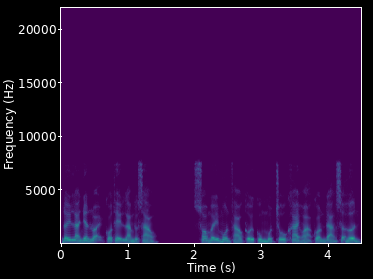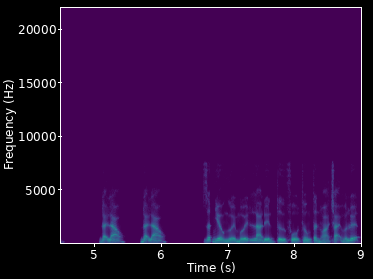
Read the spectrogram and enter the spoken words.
Đây là nhân loại có thể làm được sao? So mấy môn pháo cối cùng một chỗ khai hỏa còn đáng sợ hơn. Đại lão đại lão. Rất nhiều người mới là đến từ phổ thông tân hỏa trại huấn luyện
